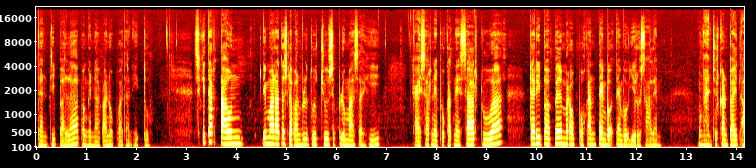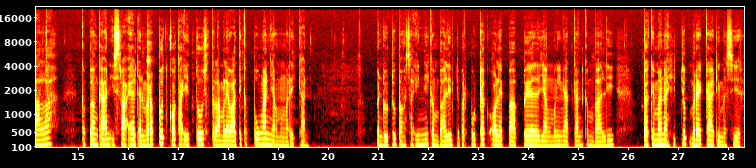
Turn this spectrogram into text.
Dan tibalah penggenapan nubuatan itu. Sekitar tahun 587 sebelum Masehi, Kaisar Nebukadnezar II dari Babel merobohkan tembok-tembok Yerusalem, menghancurkan bait Allah, kebanggaan Israel dan merebut kota itu setelah melewati kepungan yang mengerikan. Penduduk bangsa ini kembali diperbudak oleh Babel yang mengingatkan kembali bagaimana hidup mereka di Mesir.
